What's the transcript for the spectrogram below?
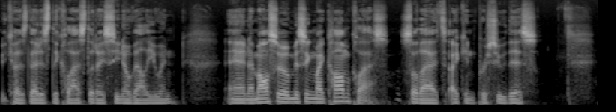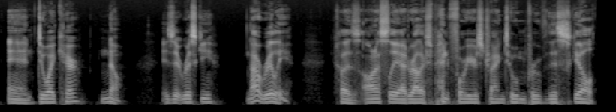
because that is the class that I see no value in. And I'm also missing my com class so that I can pursue this. And do I care? No. Is it risky? Not really. Because honestly, I'd rather spend four years trying to improve this skill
